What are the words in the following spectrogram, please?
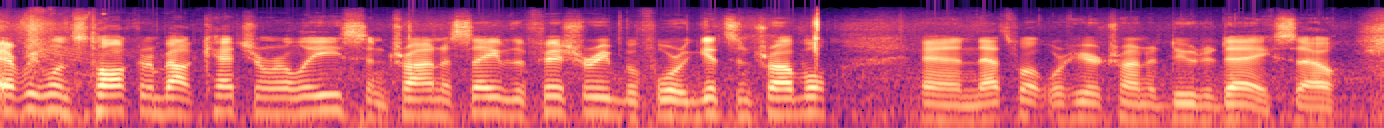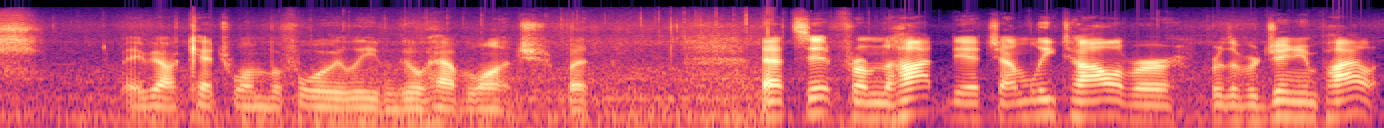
everyone's talking about catch and release and trying to save the fishery before it gets in trouble and that's what we're here trying to do today so maybe I'll catch one before we leave and go have lunch but that's it from the hot ditch I'm Lee Tolliver for the Virginian Pilot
